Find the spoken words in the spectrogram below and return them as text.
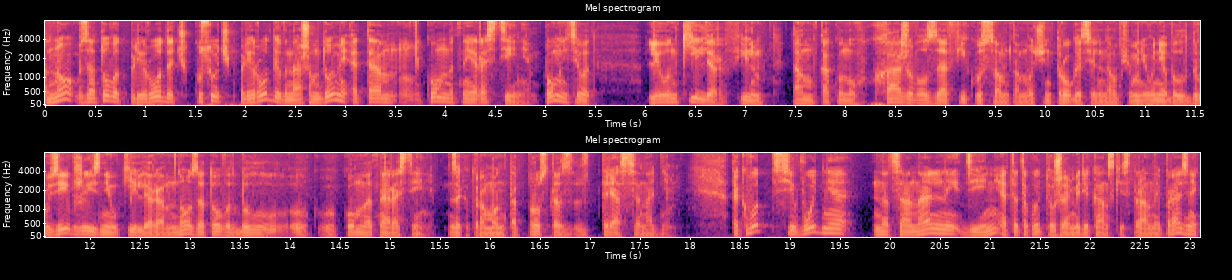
Но зато вот природа, кусочек природы в нашем доме – это комнатные растения. Помните, вот Леон Киллер, фильм, там, как он ухаживал за фикусом, там очень трогательно. В общем, у него не было друзей в жизни у Киллера, но зато вот был э, комнатное растение, за которым он так просто трясся над ним. Так вот, сегодня национальный день, это такой тоже американский странный праздник,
